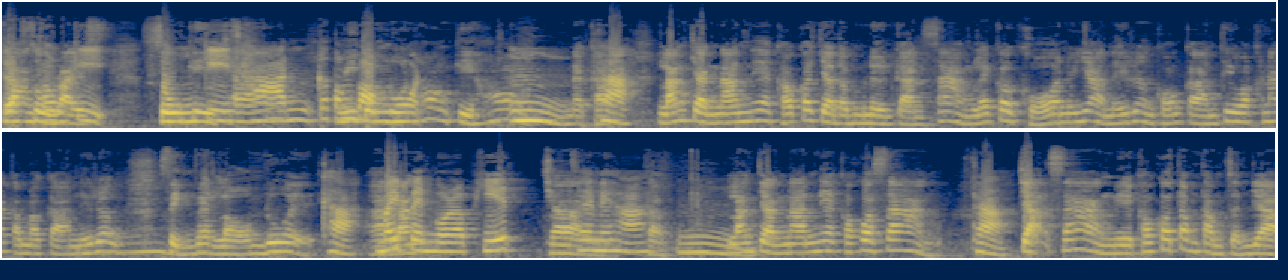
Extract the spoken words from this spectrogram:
กจะว้างสูเท่างไหร่กี่สูงกี่ชั้น ก็ต้องมีบอกจำนหมวนดห้องกี่ห้องอืมนะครับค่ะหลังจากนั้นเนี่ยเขาก็จะดำเนินการสร้างและก็ขออนุญาตในเรื่องของการที่ว่าคณะกรรมการในเรื่องสิ่งแวดล้อมด้วยค่ะอ่าไม่หลังเป็นมลพิษใช่ไหมคะรับอืมหลังจากนั้นเนี่ยเขาก็สร้างค่ะจะสร้างเนี่ยเขาก็ต้องทำสัญญา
